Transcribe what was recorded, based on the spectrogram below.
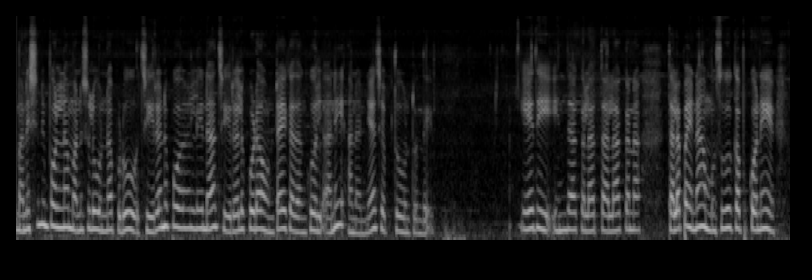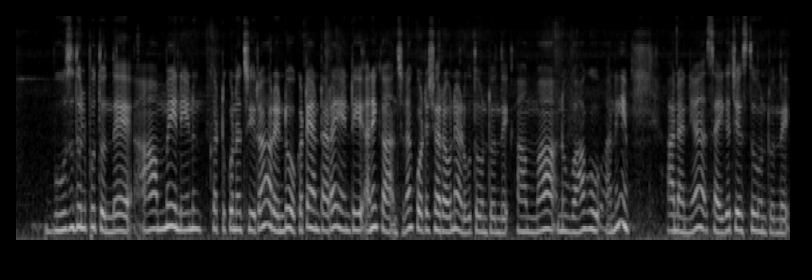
మనిషిని పోలిన మనుషులు ఉన్నప్పుడు చీరను పోలిన చీరలు కూడా ఉంటాయి కదా అంకుల్ అని అనన్య చెప్తూ ఉంటుంది. ఏది? ఇందాకలా తలాకన తలపైన ముసుగు కప్పుకొని బూజు దులుపుతుందే. ఆ అమ్మాయి నేను కట్టుకున్న చీర రెండు ఒకటే అంటారా ఏంటి అని కాంచన కోటేశ్వరరావుని అడుగుతూ ఉంటుంది. ఆ అమ్మ నువ్వు వాగు అని అనన్య సైగ చేస్తూ ఉంటుంది.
